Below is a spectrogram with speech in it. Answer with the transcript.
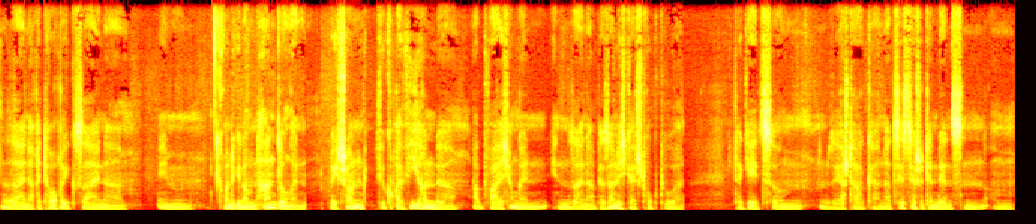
seine Rhetorik, seine im Grunde genommen Handlungen spricht schon für gravierende Abweichungen in seiner Persönlichkeitsstruktur. Da geht es um sehr starke narzisstische Tendenzen, um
